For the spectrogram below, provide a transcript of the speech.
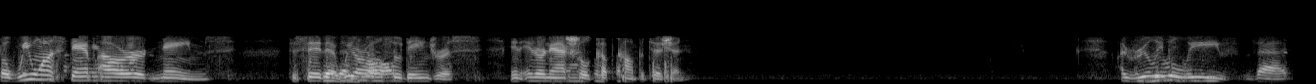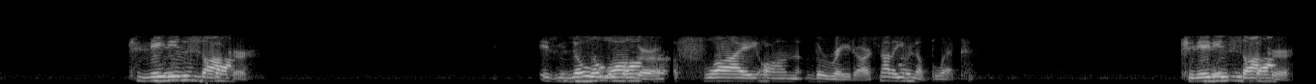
but we want to stamp our names to say that we are also dangerous in international cup competition. I really believe that Canadian soccer is no longer a fly on the radar. It's not even a blip. Canadian soccer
